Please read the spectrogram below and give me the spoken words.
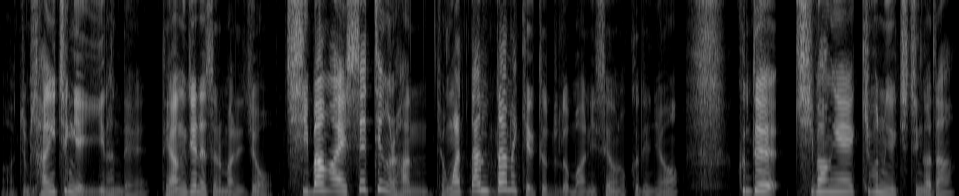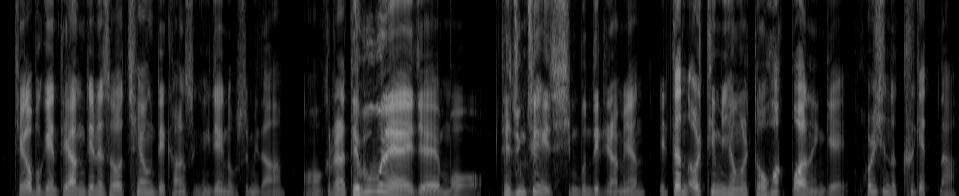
어, 좀 상위층 얘기긴 한데 대항전에서는 말이죠. 치방 아예 세팅을 한 정말 단단한 캐릭터들도 많이 세워놓거든요. 근데 치방의 기본 능력 지층가다? 제가 보기엔 대항전에서 채용될 가능성이 굉장히 높습니다. 어, 그러나 대부분의 이제 뭐 대중층에 있으신 분들이라면 일단 얼티밋형을 더 확보하는 게 훨씬 더 크겠다.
